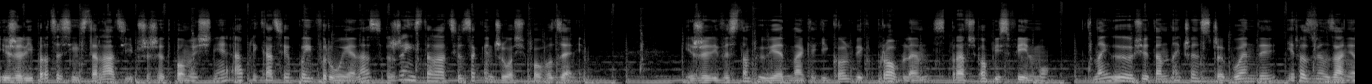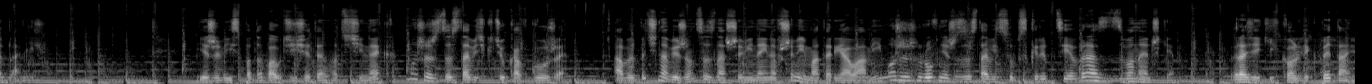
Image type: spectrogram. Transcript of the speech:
Jeżeli proces instalacji przyszedł pomyślnie, aplikacja poinformuje nas, że instalacja zakończyła się powodzeniem. Jeżeli wystąpił jednak jakikolwiek problem, sprawdź opis filmu. Znajdują się tam najczęstsze błędy i rozwiązania dla nich. Jeżeli spodobał Ci się ten odcinek, możesz zostawić kciuka w górze. Aby być na bieżąco z naszymi najnowszymi materiałami, możesz również zostawić subskrypcję wraz z dzwoneczkiem. W razie jakichkolwiek pytań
